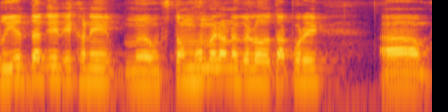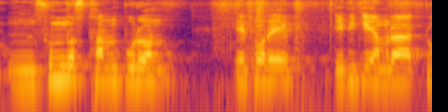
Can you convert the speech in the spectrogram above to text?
দুইয়ের দাগের এখানে স্তম্ভ মেলানো গেল, তারপরে শূন্য স্থান পূরণ, এরপরে এদিকে আমরা টু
